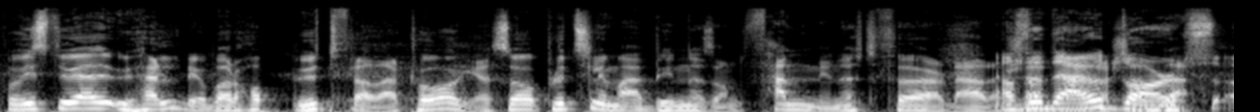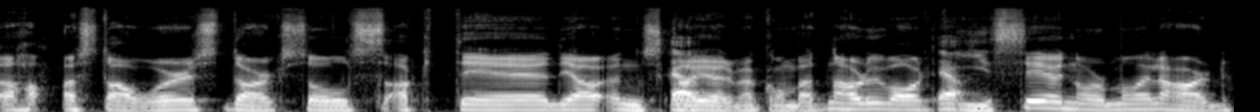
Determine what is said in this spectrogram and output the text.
For hvis du er uheldig og bare hopper ut fra det der toget, så plutselig må jeg begynne sånn fem minutter før det det Altså, skjedde. det er jo. Dark, Star Wars, Dark Souls-aktig de har ønska Ja. å gjøre med combaten. Har du valgt Ja. easy, normal eller hard?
